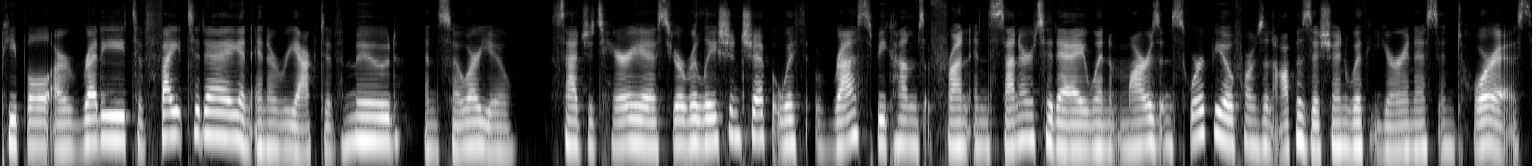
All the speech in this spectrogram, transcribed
People are ready to fight today and in a reactive mood, and so are you. Sagittarius, your relationship with rest becomes front and center today when Mars in Scorpio forms an opposition with Uranus and Taurus.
